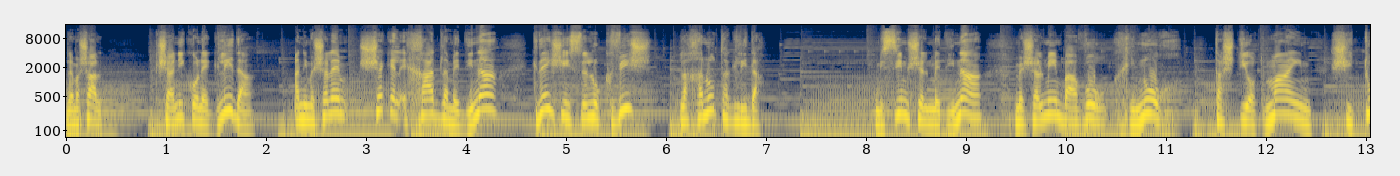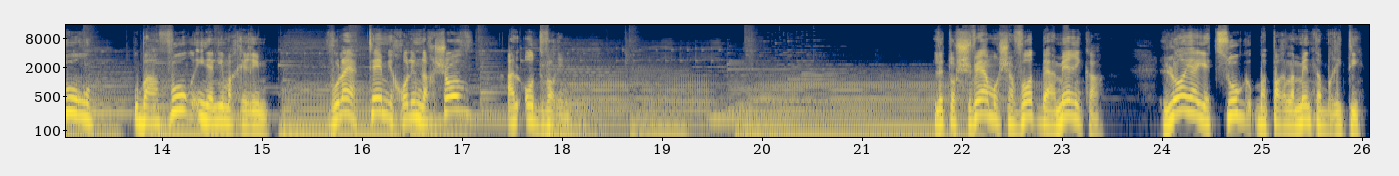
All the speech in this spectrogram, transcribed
למשל, כשאני קונה גלידה, אני משלם שקל אחד למדינה כדי שיסללו כביש לחנות הגלידה. מיסים של מדינה משלמים בעבור חינוך, תשתיות מים, שיטור ובעבור עניינים אחרים. ואולי אתם יכולים לחשוב על עוד דברים. לתושבי המושבות באמריקה לא היה ייצוג בפרלמנט הבריטי.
